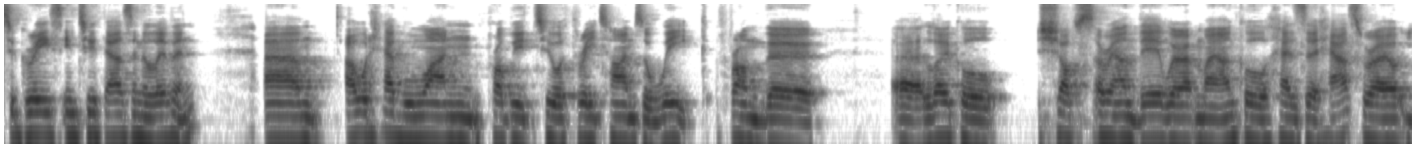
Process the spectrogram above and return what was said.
to Greece in 2011, um, I would have one probably two or three times a week from the uh, local shops around there where my uncle has a house where I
